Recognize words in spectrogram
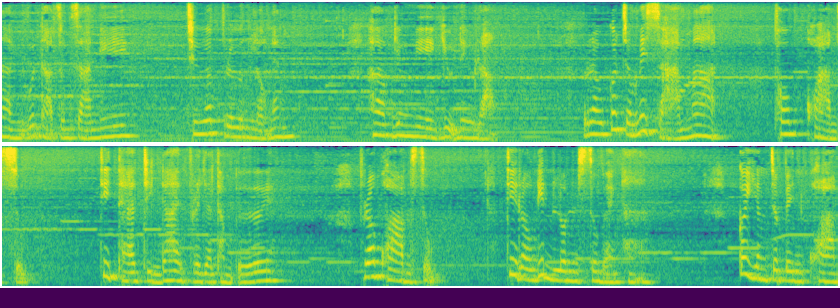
ในวัฏสงสารนี้ เชื้อเพลิงเหล่านั้น หากยังมีอยู่ในเรา เราก็จะไม่สามารถพบความสุข ที่แท้จริงได้พระยาธรรมเอ๋ยเพราะความสุขที่เราดิ้นรนแสวงหา ก็ยังจะเป็นความ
